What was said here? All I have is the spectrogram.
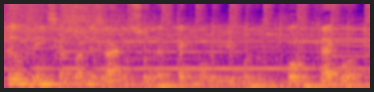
também se atualizarem sobre a tecnologia conosco, com o Tech Hoje.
